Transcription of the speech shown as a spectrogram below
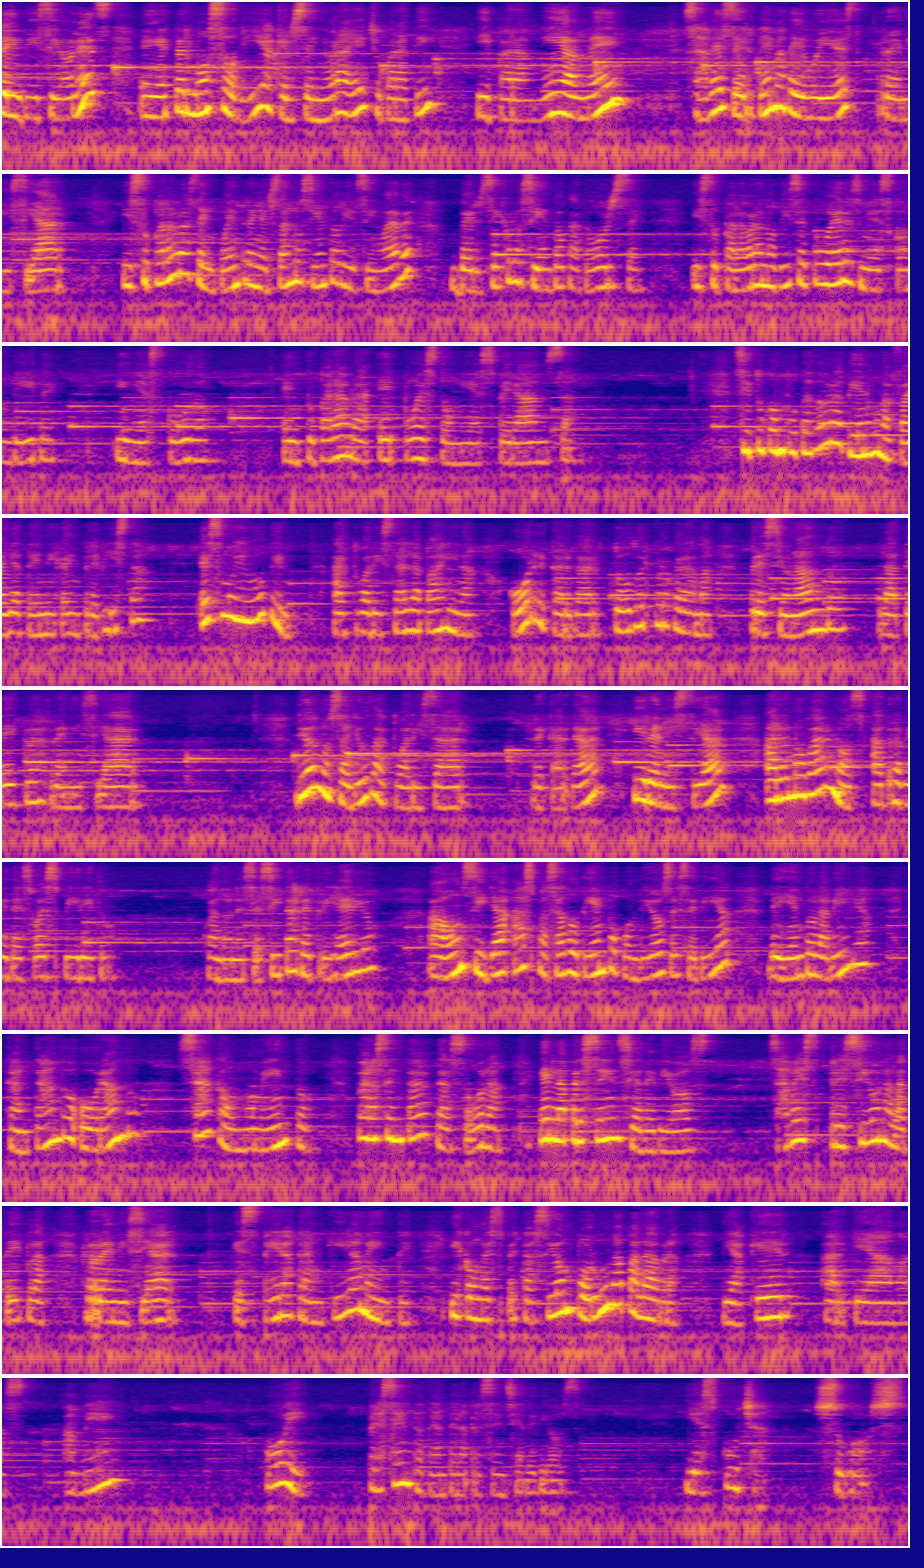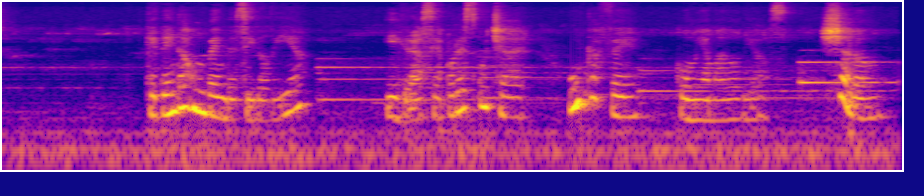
bendiciones en este hermoso día que el Señor ha hecho para ti y para mí. Amén. Sabes, el tema de hoy es reiniciar. Y su palabra se encuentra en el Salmo 119, versículo 114. Y su palabra nos dice, tú eres mi escondite y mi escudo. En tu palabra he puesto mi esperanza. Si tu computadora tiene una falla técnica imprevista, es muy útil actualizar la página o recargar todo el programa presionando la tecla reiniciar. Dios nos ayuda a actualizar, recargar y reiniciar a renovarnos a través de su espíritu. Cuando necesitas refrigerio, aun si ya has pasado tiempo con Dios ese día, leyendo la Biblia, cantando orando, saca un momento para sentarte a sola en la presencia de Dios. ¿Sabes? Presiona la tecla reiniciar. Espera tranquilamente y con expectación por una palabra de aquel al que amas. Amén. Hoy, preséntate ante la presencia de Dios y escucha su voz. Que tengas un bendecido día y gracias por escuchar con mi amado Dios. Shalom.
